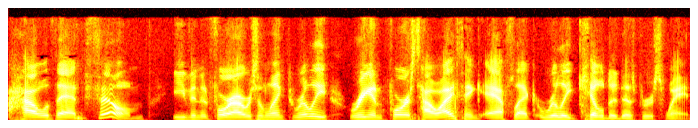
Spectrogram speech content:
how that film, even at four hours in length, really reinforced how I think Affleck really killed it as Bruce Wayne.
